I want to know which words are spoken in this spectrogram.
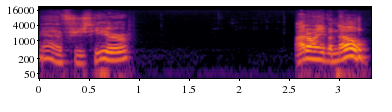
Yeah, if she's here. I don't even know.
